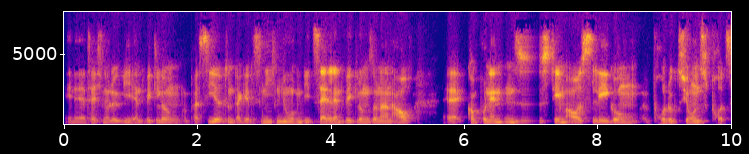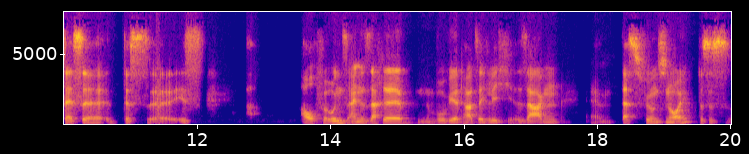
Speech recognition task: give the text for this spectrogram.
in der Technologieentwicklung passiert und da geht es nicht nur um die Zellentwicklung, sondern auch äh, Komponenten, Systemauslegung, Produktionsprozesse. Das äh, ist auch für uns eine Sache, wo wir tatsächlich sagen, äh, das ist für uns neu, das ist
